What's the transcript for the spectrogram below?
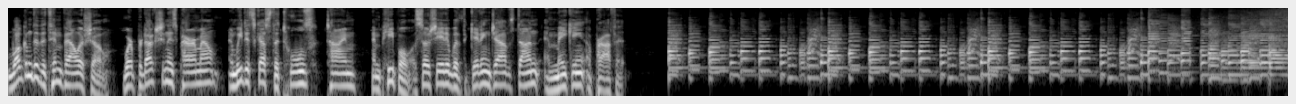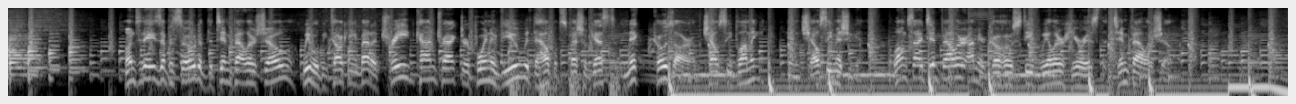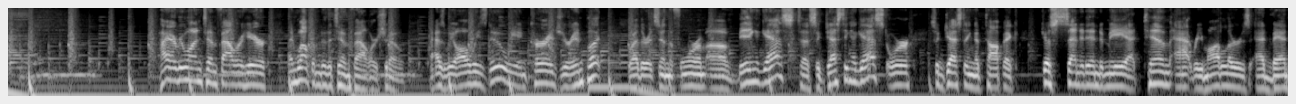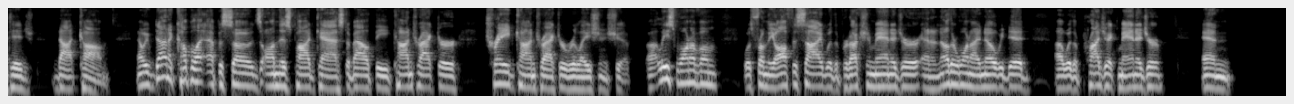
Welcome to the Tim Fowler Show, where production is paramount and we discuss the tools, time, and people associated with getting jobs done and making a profit. On today's episode of the Tim Fowler Show, we will be talking about a trade contractor point of view with the help of special guest Nick Kozar of Chelsea Plumbing in Chelsea, Michigan. Alongside Tim Fowler, I'm your co host Steve Wheeler. Here is the Tim Fowler Show. Hi, everyone. Tim Fowler here, and welcome to the Tim Fowler Show. As we always do, we encourage your input whether it's in the form of being a guest, uh, suggesting a guest, or suggesting a topic, just send it in to me at tim at remodelersadvantage.com. Now, we've done a couple of episodes on this podcast about the contractor trade contractor relationship. Uh, at least one of them was from the office side with the production manager, and another one I know we did uh, with a project manager. And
